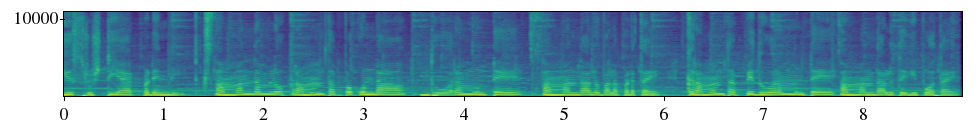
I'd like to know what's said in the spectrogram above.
ఈ సృష్టి ఏర్పడింది. సంబంధంలో క్రమం తప్పకుండా దూరం ఉంటే సంబంధాలు బలపడతాయి. క్రమం తప్పి దూరం ఉంటే సంబంధాలు తెగిపోతాయి.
